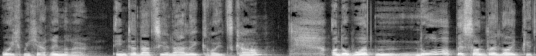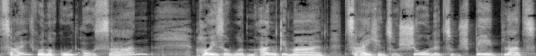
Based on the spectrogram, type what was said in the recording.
wo ich mich erinnere. Internationale Kreuz kam. Und da wurden nur besondere Leute gezeigt, wo noch gut aussahen. Häuser wurden angemalt, Zeichen zur Schule, zum Spielplatz.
